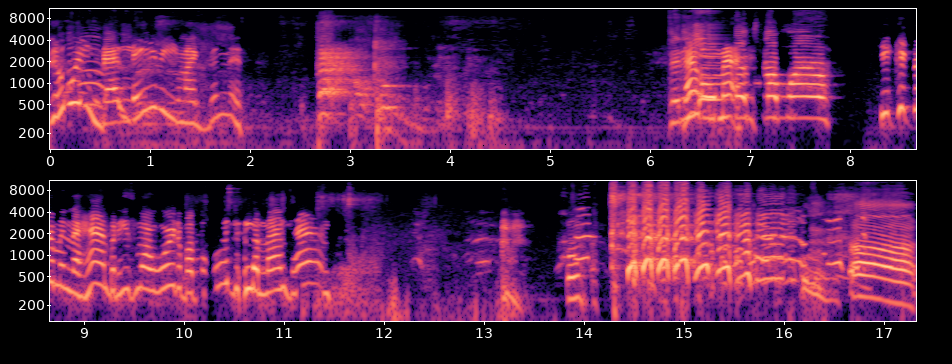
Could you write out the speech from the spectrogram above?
doing? That lady, my goodness. Did that he old hit man him somewhere? He kicked him in the hand, but he's more worried about the wood than the man's hands. Boom. uh,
